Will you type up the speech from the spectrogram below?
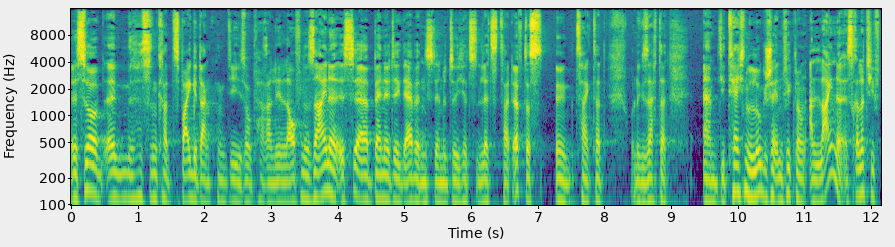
es so, ähm, es sind gerade zwei Gedanken, die so parallel laufen. Das eine ist äh, Benedict Evans, der natürlich jetzt in letzter Zeit öfters äh, gezeigt hat oder gesagt hat, ähm, die technologische Entwicklung alleine ist relativ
